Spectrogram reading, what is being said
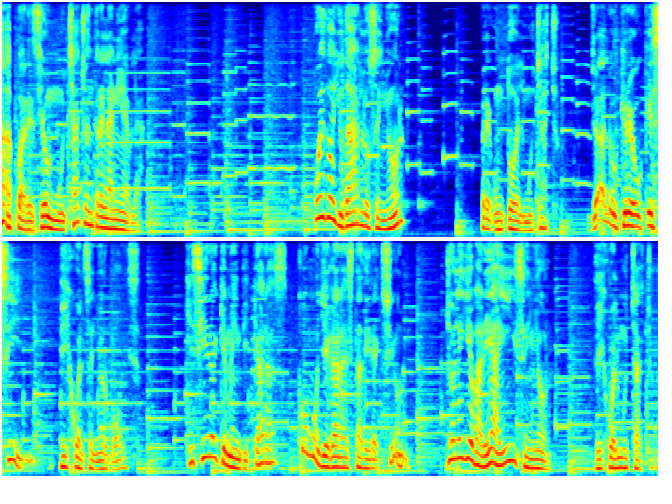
apareció un muchacho entre la niebla. ¿Puedo ayudarlo, señor? preguntó el muchacho. Ya lo creo que sí, dijo el señor Boyce. Quisiera que me indicaras cómo llegar a esta dirección. Yo le llevaré ahí, señor, dijo el muchacho,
